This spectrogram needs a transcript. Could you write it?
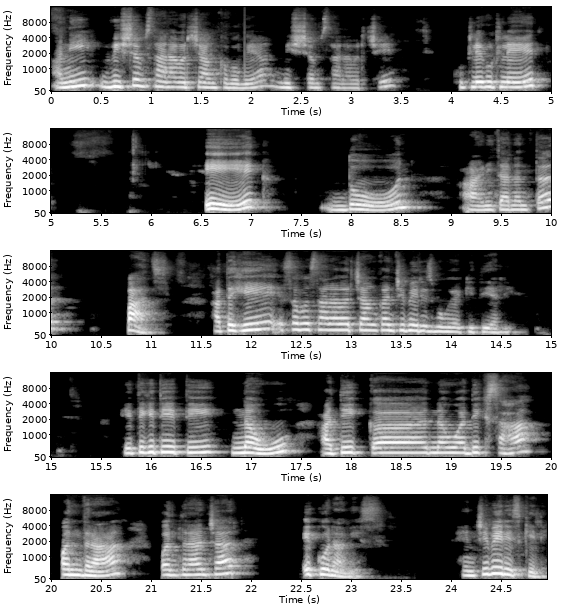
आणि विषम स्थानावरचे अंक बघूया. विषम स्थानावरचे. कुठले कुठले आहेत? एक दोन आणि त्यानंतर पाच. आता हे समस्थानावरच्या अंकांची बेरीज बघूया किती आली. इथे किती येते? नऊ अधिक नऊ अधिक सहा पंधरा. पंधरा चार एकोणावीस. ह्यांची बेरीज केली.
